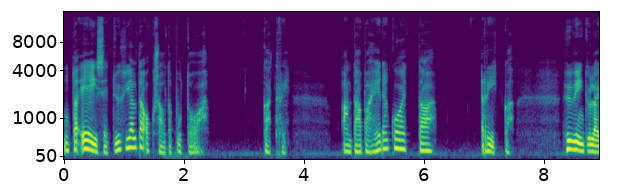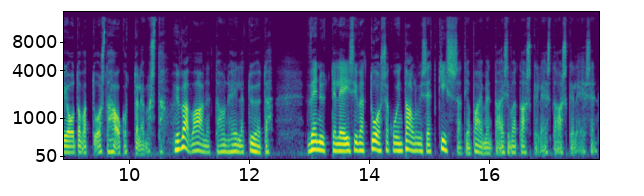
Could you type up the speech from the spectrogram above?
Mutta ei se tyhjältä oksalta putoa. Katri, antaapa heidän koettaa. Riikka, hyvin kyllä joutavat tuosta haukottelemasta. Hyvä vaan, että on heillä työtä venytteleisivät tuossa kuin talviset kissat ja paimentaisivat askeleesta askeleeseen.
